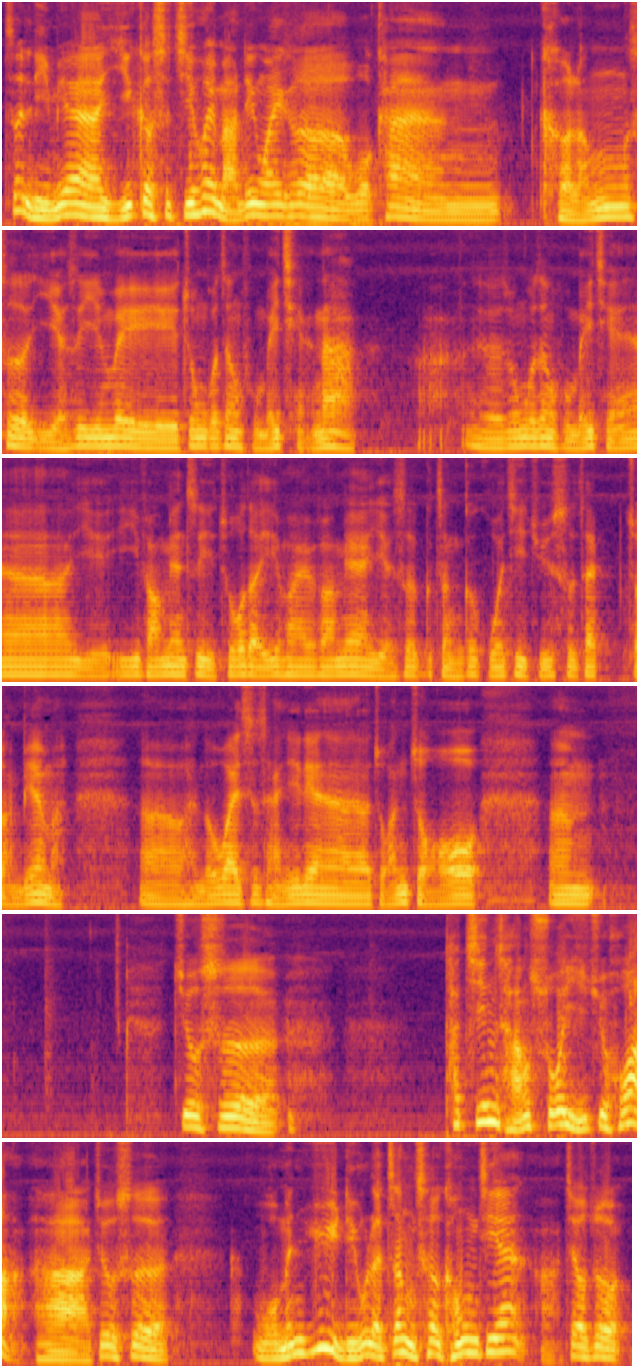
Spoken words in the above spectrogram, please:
这里面一个是机会嘛，另外一个我看可能是也是因为中国政府没钱呐啊！呃，中国政府没钱啊，也一方面自己做的，一方一方面也是整个国际局势在转变嘛啊，很多外资产业链啊转走，嗯，就是。他经常说一句话啊，就是我们预留了政策空间啊，叫做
